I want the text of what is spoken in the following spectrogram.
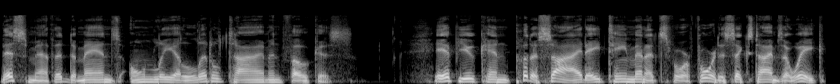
This method demands only a little time and focus. If you can put aside 18 minutes for four to six times a week,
